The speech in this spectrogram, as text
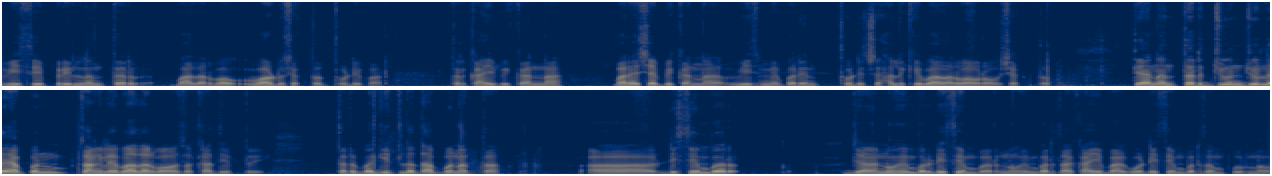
वीस एप्रिलनंतर बाजारभाव वाढू शकतात थोडेफार. तर काही पिकांना बऱ्याचशा पिकांना वीस मेपर्यंत थोडेसे हलके बाजारभाव राहू शकतात. त्यानंतर जून जुलै आपण चांगल्या बाजारभावाचा का देतो आहे तर बघितलं आपण आत्ता डिसेंबर ज्या नोव्हेंबर डिसेंबर नोव्हेंबरचा काही भाग व डिसेंबर संपूर्ण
